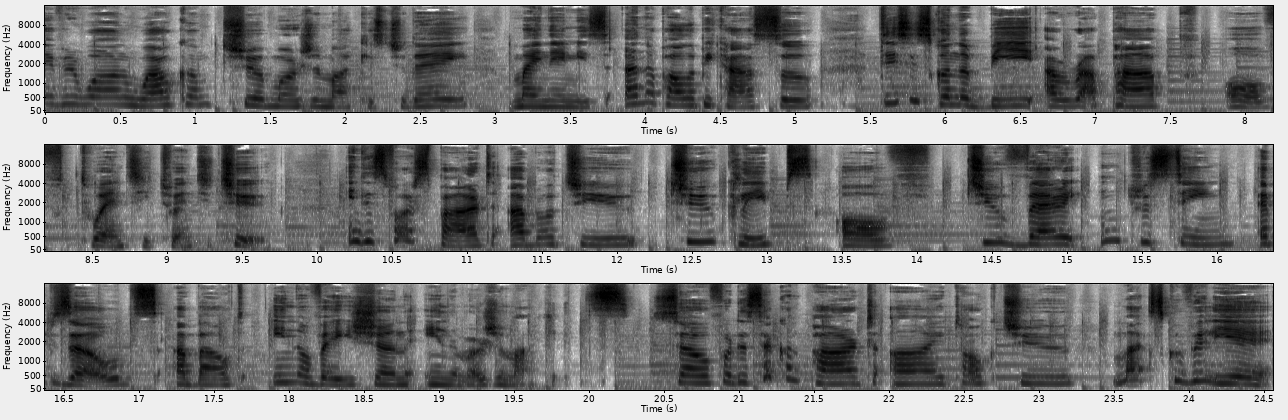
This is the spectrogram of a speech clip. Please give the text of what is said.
Hi everyone, welcome to Emerging Markets today. My name is Ana Paula Picasso. This is gonna be a wrap up of 2022. In this first part, I brought to you two clips of two very interesting episodes about innovation in emerging markets. So, for the second part, I talked to Max Cuvellier.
